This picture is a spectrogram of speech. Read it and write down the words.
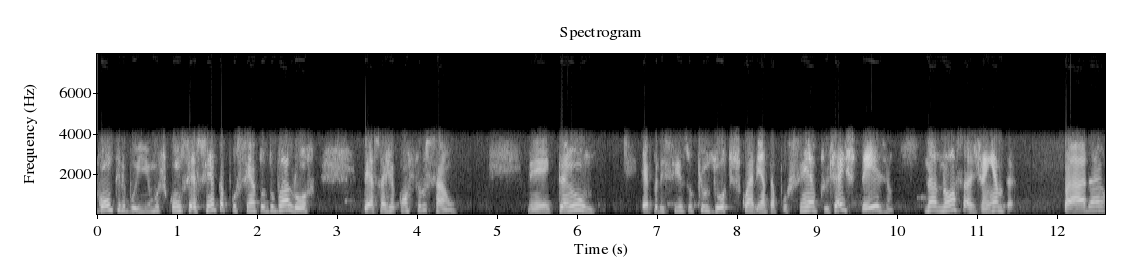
contribuímos com 60% do valor dessa reconstrução. Né? Então, é preciso que os outros 40% já estejam na nossa agenda para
